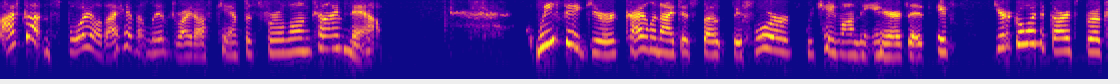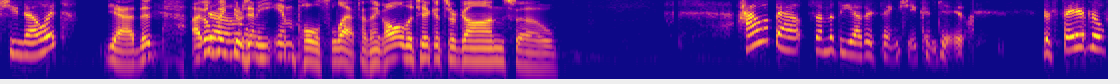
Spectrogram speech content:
I've gotten spoiled. I haven't lived right off campus for a long time now. We figure, Kyle and I just spoke before we came on the air, that if you're going to Garth Brooks, you know it. Yeah, that, I don't so, think there's any impulse left. I think all the tickets are gone. So, how about some of the other things you can do? The Fayetteville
